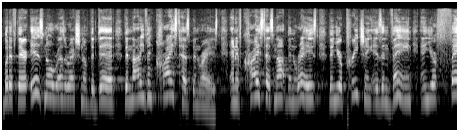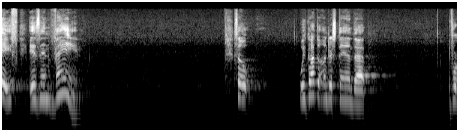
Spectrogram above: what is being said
But if there is no resurrection of the dead, then not even Christ has been raised. And if Christ has not been raised, then your preaching is in vain and your faith is in vain. So we've got to understand that if we're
